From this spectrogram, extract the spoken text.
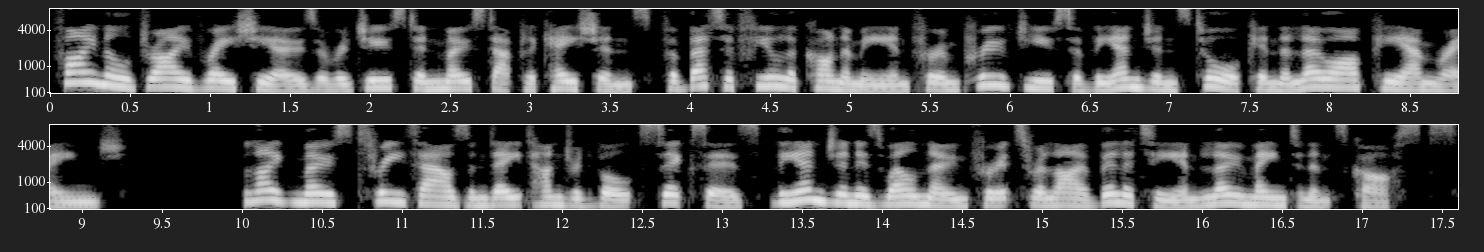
Final drive ratios are reduced in most applications, for better fuel economy and for improved use of the engine's torque in the low RPM range. Like most 3800 volt 6s, the engine is well known for its reliability and low maintenance costs.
